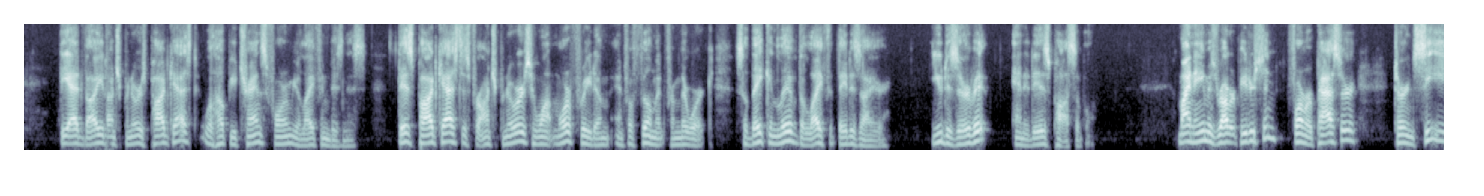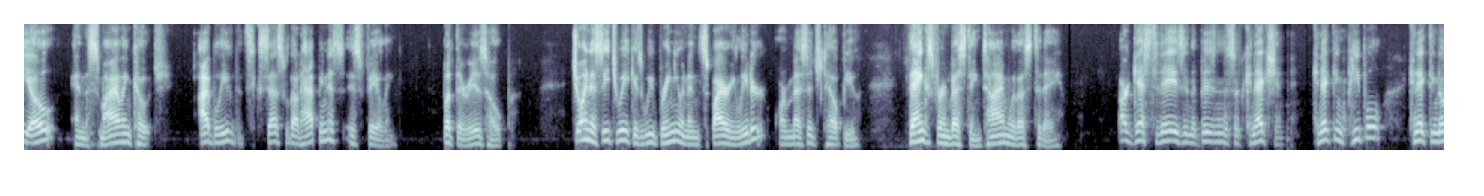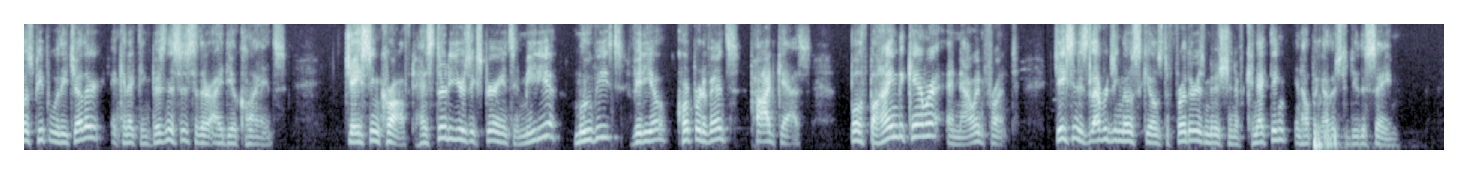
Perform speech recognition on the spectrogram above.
the Add Value to Entrepreneurs podcast will help you transform your life and business. This podcast is for entrepreneurs who want more freedom and fulfillment from their work so they can live the life that they desire. You deserve it, and it is possible. My name is Robert Peterson, former pastor turned CEO and the smiling coach. I believe that success without happiness is failing, but there is hope. Join us each week as we bring you an inspiring leader or message to help you. Thanks for investing time with us today. Our guest today is in the business of connection, connecting people, connecting those people with each other, and connecting businesses to their ideal clients. Jason Croft has 30 years experience in media, movies, video, corporate events, podcasts, both behind the camera and now in front. Jason is leveraging those skills to further his mission of connecting and helping others to do the same.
